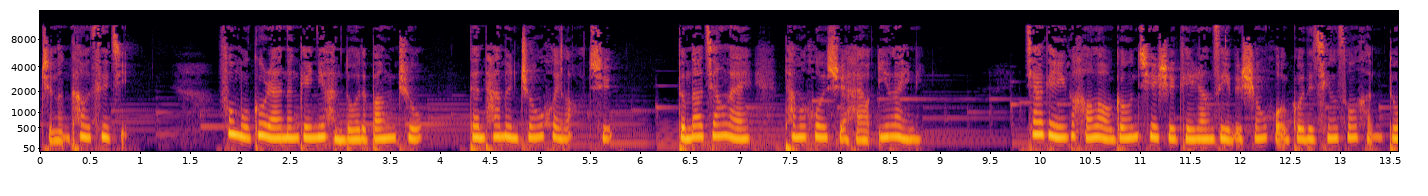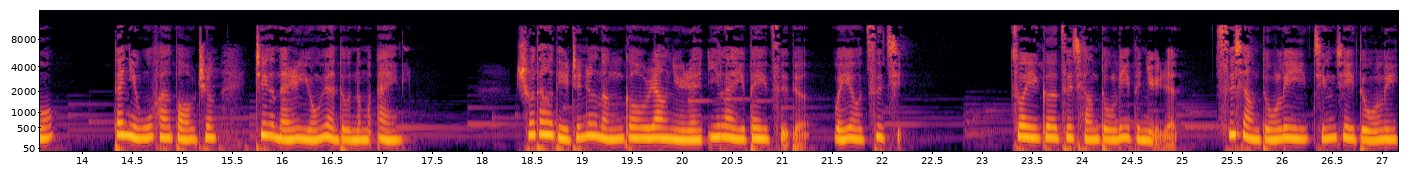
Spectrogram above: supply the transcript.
只能靠自己。父母固然能给你很多的帮助，但他们终会老去。等到将来，他们或许还要依赖你。嫁给一个好老公，确实可以让自己的生活过得轻松很多，但你无法保证这个男人永远都那么爱你。说到底，真正能够让女人依赖一辈子的，唯有自己。做一个自强独立的女人，思想独立，经济独立，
